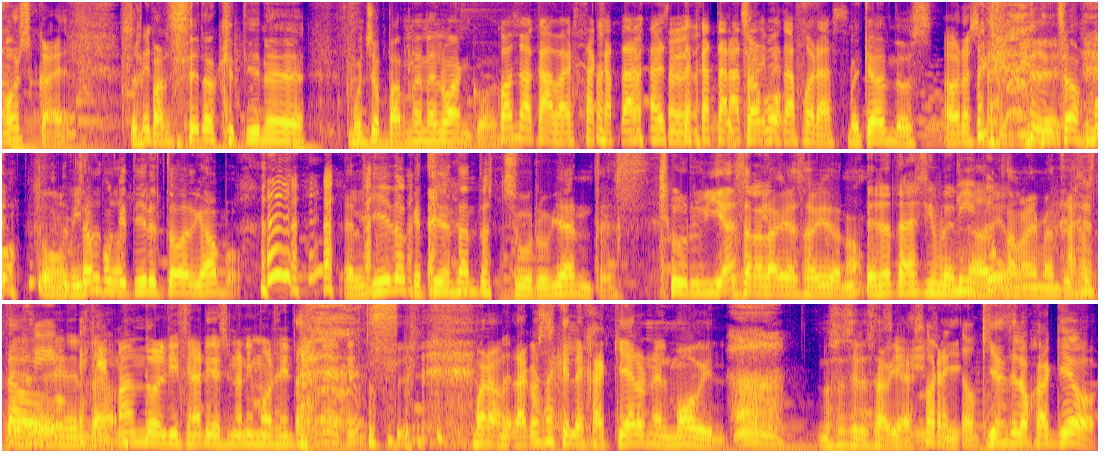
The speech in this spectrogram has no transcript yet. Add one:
Mosca, ¿eh? El parcero que tiene mucho parné en el banco. ¿Cuándo acaba esta, cata- esta catarata de chamo- metáforas? Me quedan dos. Ahora sí que El chamo, Como el chamo que tiene todo el gamo. El guido que tiene tantos churubiantes. Churbia. Esa no la había sabido, ¿no? Eso te has inventado. Esa me inventé, Has estado sí. Sí. quemando el diccionario de sinónimos de internet, ¿eh? Bueno, la cosa es que le hackearon el móvil. No sé si lo sabías. Sí. ¿Y Correcto. ¿Quién se lo hackeó?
